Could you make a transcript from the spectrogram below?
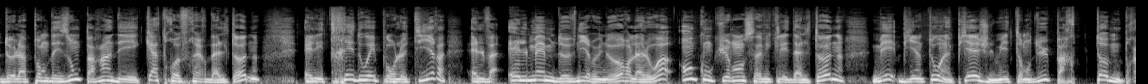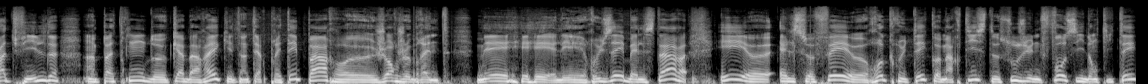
de la pendaison par un des quatre frères Dalton. Elle est très douée pour le tir. Elle va elle-même devenir une hors-la-loi en concurrence avec les Dalton, mais bientôt un piège lui est tendu par Tom Bradfield, un patron de cabaret qui est interprété par euh, George Brent. Mais elle est rusée, belle star, et euh, elle se fait euh, recruter comme artiste sous une fausse identité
